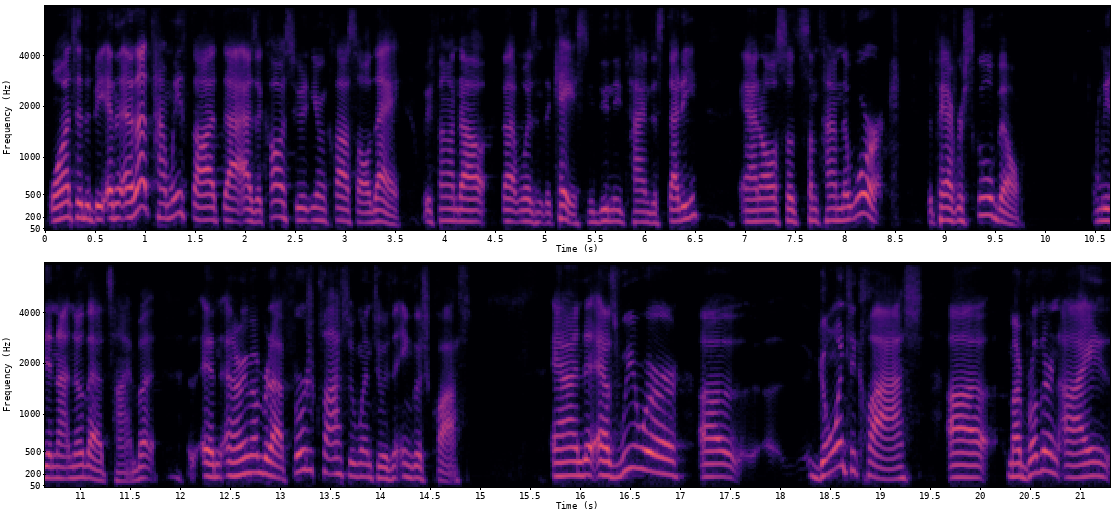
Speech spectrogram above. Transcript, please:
wanted to be, and at that time, we thought that as a college student, you're in class all day. We found out that wasn't the case. You do need time to study and also some time to work to pay off your school bill. We did not know that at the time. But, and, and I remember that first class we went to was an English class. And as we were, uh, going to class, uh, my brother and I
